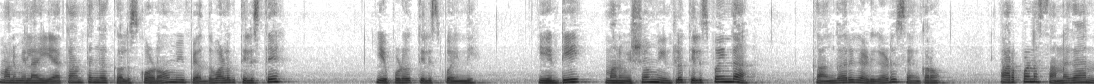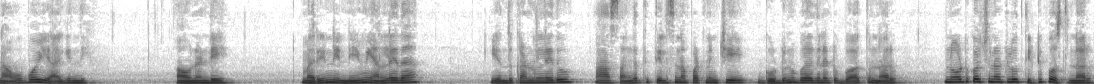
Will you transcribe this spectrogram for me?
మనం ఇలా ఏకాంతంగా కలుసుకోవడం మీ పెద్దవాళ్ళకు తెలిస్తే ఎప్పుడో తెలిసిపోయింది. ఏంటి? మన విషయం మీ ఇంట్లో తెలిసిపోయిందా? కంగారుగా అడిగాడు శంకరం. అర్పణ సన్నగా నవ్వబోయి ఆగింది. అవునండి. మరి నిన్నేమీ అనలేదా? ఎందుకనలేదు ఆ సంగతి తెలిసినప్పటి నుంచి గొడ్డును బాదినట్టు బాతున్నారు. నోటుకొచ్చినట్లు తిట్టిపోస్తున్నారు.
